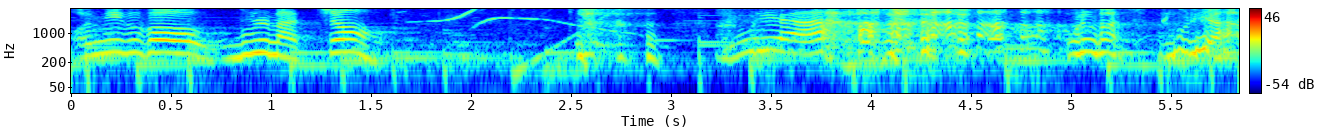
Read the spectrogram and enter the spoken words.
언니 그거 물 맞죠? 물이야. 물 맞죠? 물이야.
